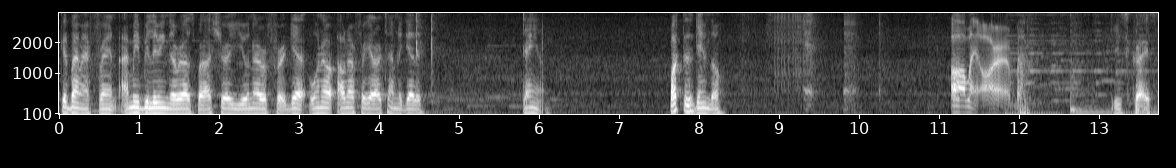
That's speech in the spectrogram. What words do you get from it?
Goodbye, my friend. I may be leaving the rails, but I assure you, you'll never forget. We'll never, I'll never forget our time together. Damn. Fuck this game though. Oh my arm. Jesus Christ.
